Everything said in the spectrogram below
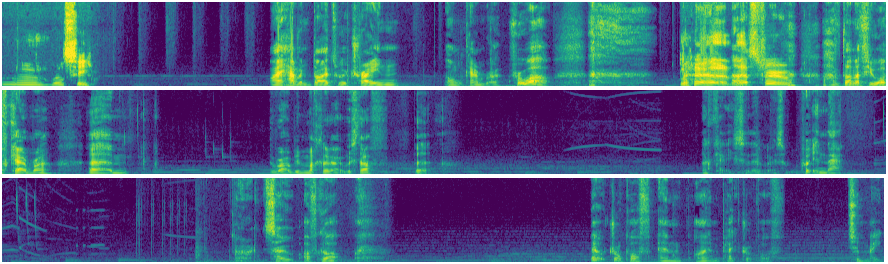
Mm, we'll see. I haven't died to a train on camera for a while. That's true. I've done a few off camera, um, where I've been mucking about with stuff, but okay. So there we go. So we put in that. All right. So I've got belt drop off and iron plate drop off to make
